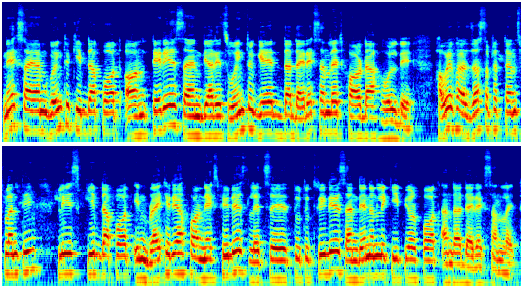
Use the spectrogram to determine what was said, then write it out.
Next I am going to keep the pot on terrace and there it's going to get the direct sunlight for the whole day. However, just after transplanting, please keep the pot in bright area for next few days, let's say 2 to 3 days and then only keep your pot under direct sunlight.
